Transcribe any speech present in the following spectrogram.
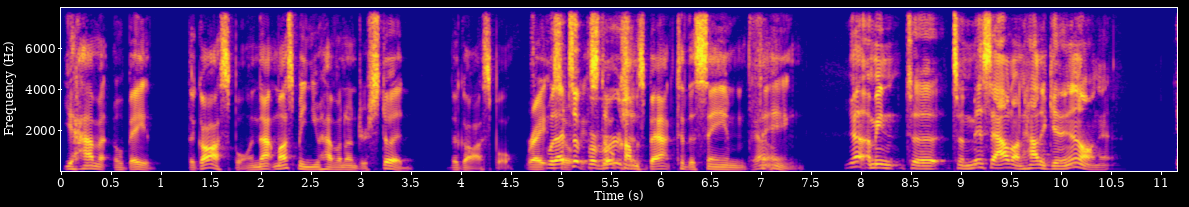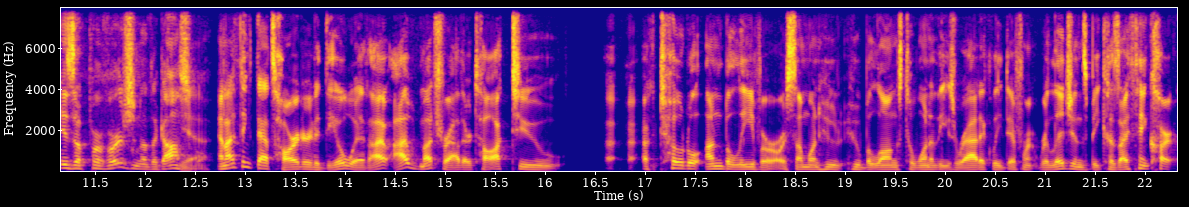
you haven't obeyed the gospel, and that must mean you haven't understood the gospel, right? Well, that's a it still comes back to the same thing. Yeah, I mean to to miss out on how to get in on it is a perversion of the gospel. Yeah, and I think that's harder to deal with. I, I would much rather talk to a, a total unbeliever or someone who who belongs to one of these radically different religions because I think our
